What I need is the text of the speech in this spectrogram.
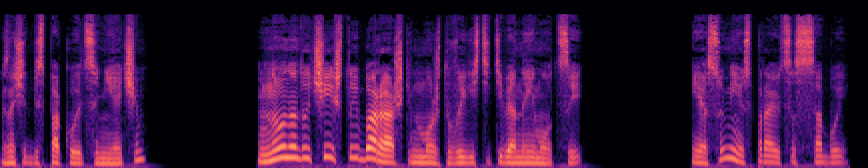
Значит, беспокоиться не о чем. Но надо учесть, что и Барашкин может вывести тебя на эмоции. Я сумею справиться с собой.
